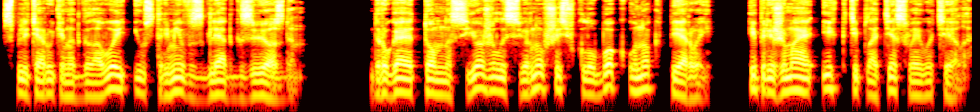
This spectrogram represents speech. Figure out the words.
сплетя руки над головой и устремив взгляд к звездам. Другая томно съежилась, свернувшись в клубок у ног первой и прижимая их к теплоте своего тела.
